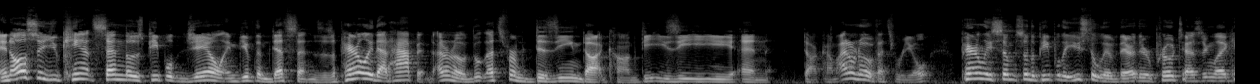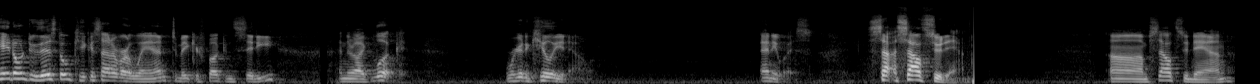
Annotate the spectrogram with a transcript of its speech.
And also, you can't send those people to jail and give them death sentences. Apparently, that happened. I don't know. That's from Dezeen.com, D E Z E E N.com. I don't know if that's real. Apparently, some, some of the people that used to live there, they were protesting, like, hey, don't do this. Don't kick us out of our land to make your fucking city. And they're like, look, we're going to kill you now. Anyways, so- South Sudan. Um, South Sudan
